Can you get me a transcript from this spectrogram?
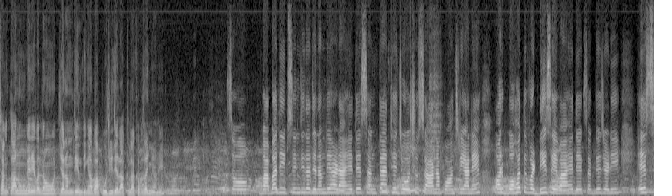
ਸੰਗਤਾਂ ਨੂੰ ਮੇਰੇ ਵੱਲੋਂ ਜਨਮ ਦਿਨ ਦੀਆਂ ਬਾਪੂ ਜੀ ਦੇ ਲੱਖ ਲੱਖ ਵਧਾਈਆਂ ਨੇ। ਸੋ ਬਾਬਾ ਦੀਪ ਸਿੰਘ ਜੀ ਦਾ ਜਨਮ ਦਿਹਾੜਾ ਹੈ ਤੇ ਸੰਗਤਾਂ ਇੱਥੇ ਜੋਸ਼ ਉਤਸ਼ਾਹ ਨਾਲ ਪਹੁੰਚ ਰਹੀਆਂ ਨੇ ਔਰ ਬਹੁਤ ਵੱਡੀ ਸੇਵਾ ਹੈ, ਦੇਖ ਸਕਦੇ ਹੋ ਜਿਹੜੀ ਇਸ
